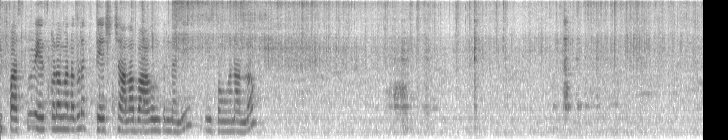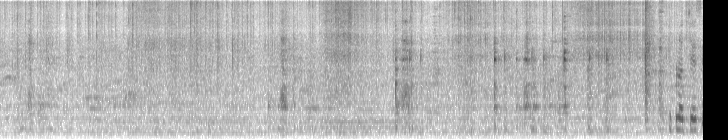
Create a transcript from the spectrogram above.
ఈ పసుపు వేసుకోవడం వల్ల కూడా టేస్ట్ చాలా బాగుంటుందండి ఈ పొంగనాల్లో. ఇప్పుడు వచ్చేసి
